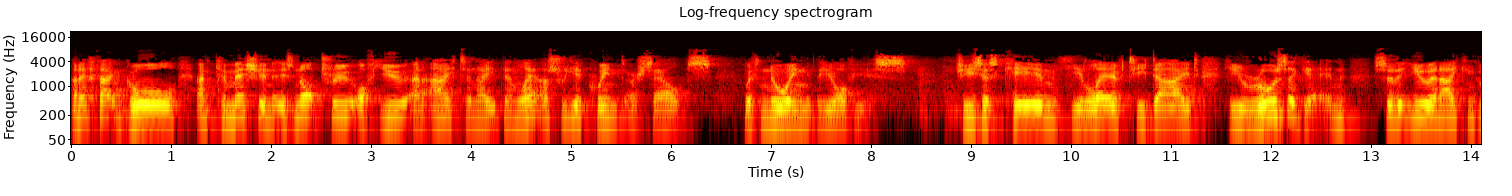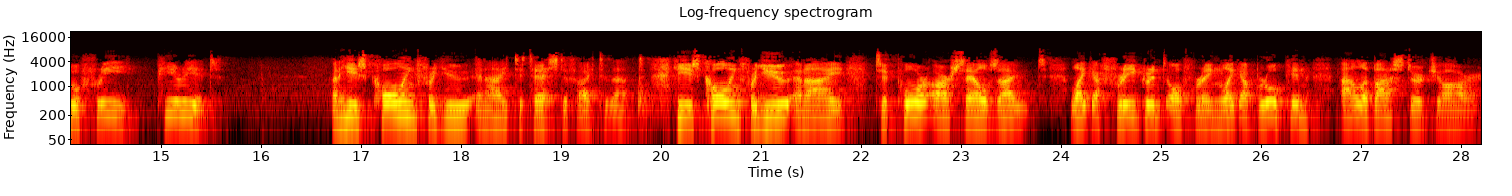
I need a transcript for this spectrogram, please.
And if that goal and commission is not true of you and I tonight, then let us reacquaint ourselves with knowing the obvious. Jesus came, He lived, He died, He rose again so that you and I can go free. Period. And He is calling for you and I to testify to that. He is calling for you and I to pour ourselves out like a fragrant offering, like a broken alabaster jar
